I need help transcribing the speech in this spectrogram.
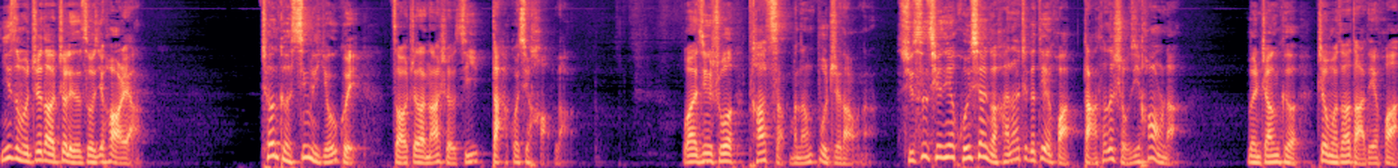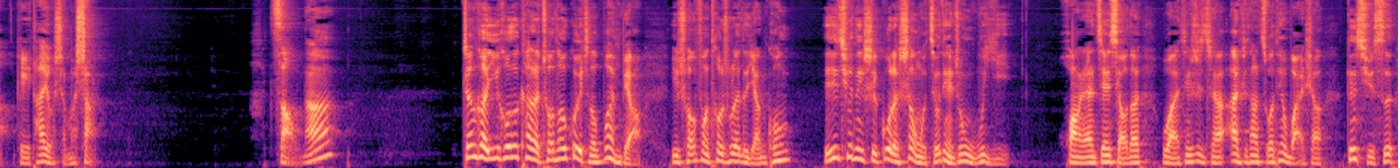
你怎么知道这里的座机号呀？张可心里有鬼，早知道拿手机打过去好了。婉晴说：“他怎么能不知道呢？许思前天回香港还拿这个电话打他的手机号呢。”问张克这么早打电话给他有什么事儿？早呢。张克一后头看了床头柜上的腕表与床缝透出来的阳光，已经确定是过了上午九点钟无疑。恍然间晓得婉晴是想暗示他昨天晚上跟许思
